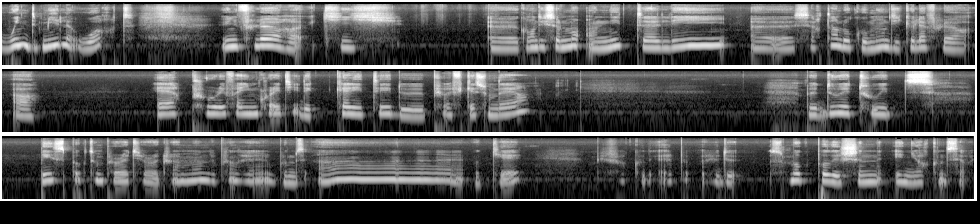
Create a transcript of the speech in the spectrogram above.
Windmill Wort, une fleur qui euh, grandit seulement en Italie. Euh, certains locaux m'ont dit que la fleur a air purifying quality, des qualités de purification d'air. But do it to its bespoke temperature requirement, the plant blooms. Ah, ok. Could help the smoke pollution in your conserve.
